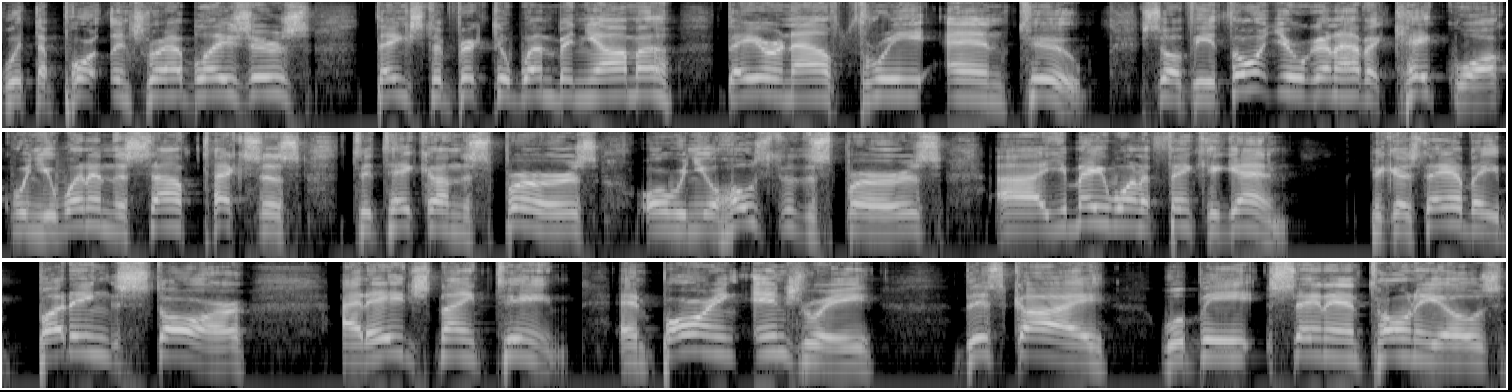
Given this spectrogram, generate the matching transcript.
with the Portland Trailblazers, thanks to Victor Wembanyama, they are now 3 and 2. So if you thought you were going to have a cakewalk when you went into South Texas to take on the Spurs or when you hosted the Spurs, uh, you may want to think again because they have a budding star at age 19. And barring injury, this guy will be San Antonio's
